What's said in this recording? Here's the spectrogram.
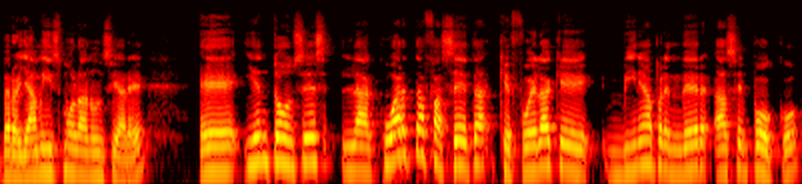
pero ya mismo lo anunciaré. Eh, y entonces la cuarta faceta, que fue la que vine a aprender hace poco,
